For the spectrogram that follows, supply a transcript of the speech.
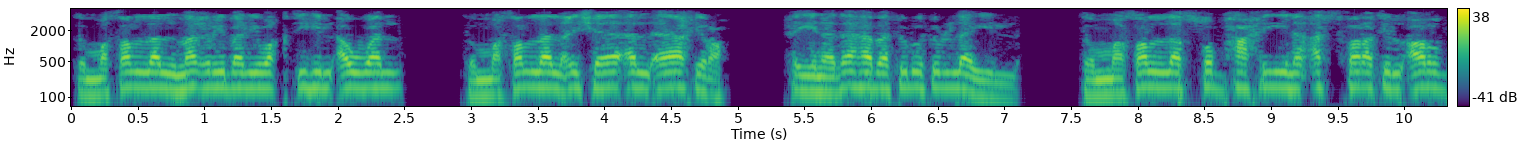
ثم صلى المغرب لوقته الأول ثم صلى العشاء الآخرة حين ذهب ثلث الليل ثم صلى الصبح حين أسفرت الأرض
